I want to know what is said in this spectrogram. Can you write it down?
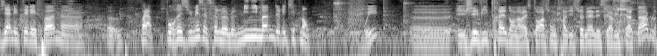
via les téléphones. voilà, pour résumer, ça serait le, le minimum de l'équipement. Oui, et j'éviterais dans la restauration traditionnelle les services à table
